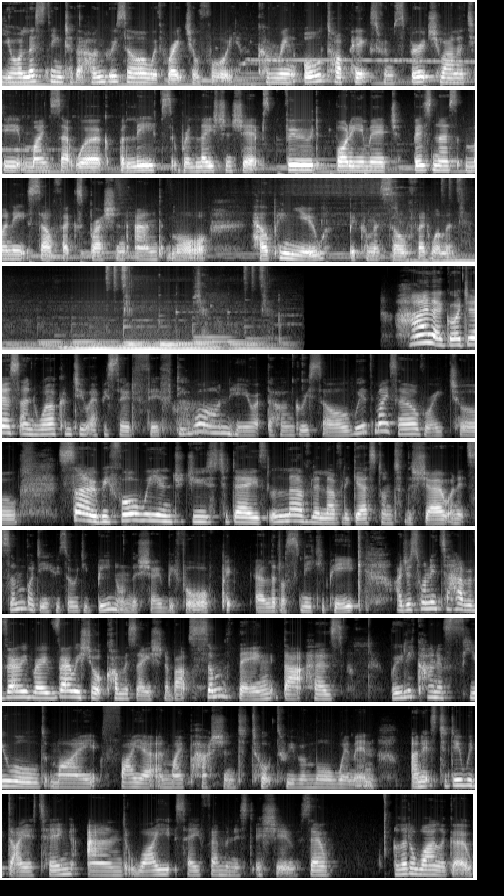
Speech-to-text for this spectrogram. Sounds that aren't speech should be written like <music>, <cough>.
You're listening to The Hungry Soul with Rachel Foy, covering all topics from spirituality, mindset work, beliefs, relationships, food, body image, business, money, self expression, and more, helping you become a soul fed woman. There, gorgeous, and welcome to episode 51 here at The Hungry Soul with myself, Rachel. So, before we introduce today's lovely, lovely guest onto the show, and it's somebody who's already been on the show before, a little sneaky peek, I just wanted to have a very, very, very short conversation about something that has really kind of fueled my fire and my passion to talk to even more women, and it's to do with dieting and why it's a feminist issue. So, a little while ago,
